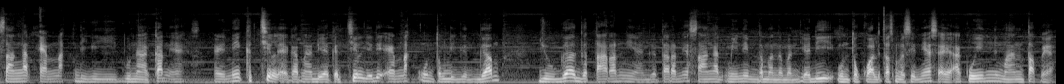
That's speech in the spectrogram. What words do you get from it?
Sangat enak digunakan ya. Nah, ini kecil ya karena dia kecil jadi enak untuk digenggam juga getarannya. Getarannya sangat minim teman-teman. Jadi untuk kualitas mesinnya saya akui ini mantap ya.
